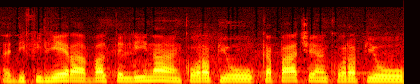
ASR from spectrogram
eh, di filiera valtellina ancora più capace, ancora più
